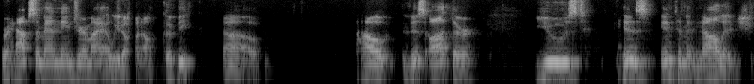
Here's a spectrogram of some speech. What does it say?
perhaps a man named Jeremiah, we don't know, could be, uh, how this author used his intimate knowledge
